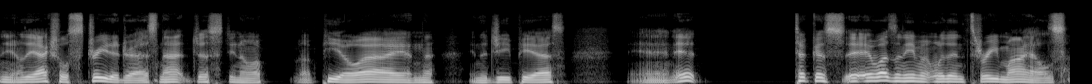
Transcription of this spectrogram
you know, the actual street address, not just, you know, a, a POI in the in the GPS. And it took us it wasn't even within 3 miles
